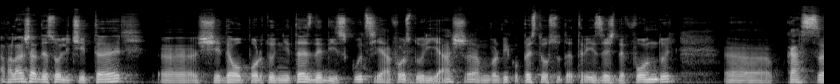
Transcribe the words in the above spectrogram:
Avalanșa de solicitări uh, și de oportunități de discuție a fost uriașă. Am vorbit cu peste 130 de fonduri uh, ca să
